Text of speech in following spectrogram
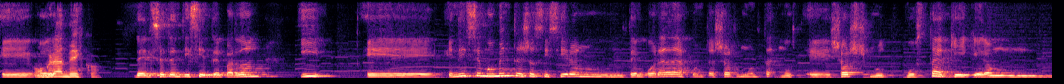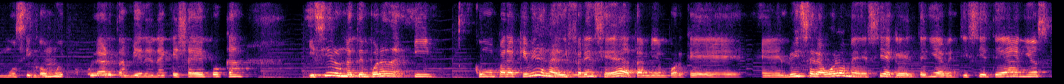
Eh, un gran disco. Del 77, perdón. Y eh, en ese momento ellos hicieron temporada junto a George, eh, Mustaki, que era un músico muy popular también en aquella época. Hicieron una temporada y como para que veas la diferencia de edad también, porque Luis Erabuelo me decía que él tenía 27 años,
